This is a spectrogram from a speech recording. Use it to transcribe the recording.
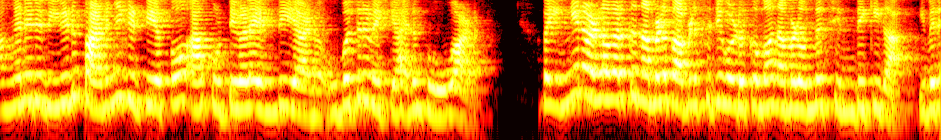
അങ്ങനെ ഒരു വീട് പണിഞ്ഞു കിട്ടിയപ്പോൾ ആ കുട്ടികളെ എന്ത് ചെയ്യാണ്? ഉപദ്രവിക്കാനും പോവാണ് അപ്പൊ ഇങ്ങനെയുള്ളവർക്ക് നമ്മൾ പബ്ലിസിറ്റി കൊടുക്കുമ്പോൾ നമ്മൾ ഒന്ന് ചിന്തിക്കുക. ഇവർ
